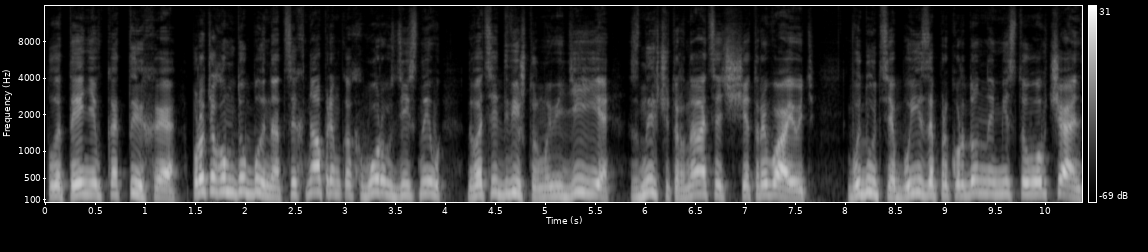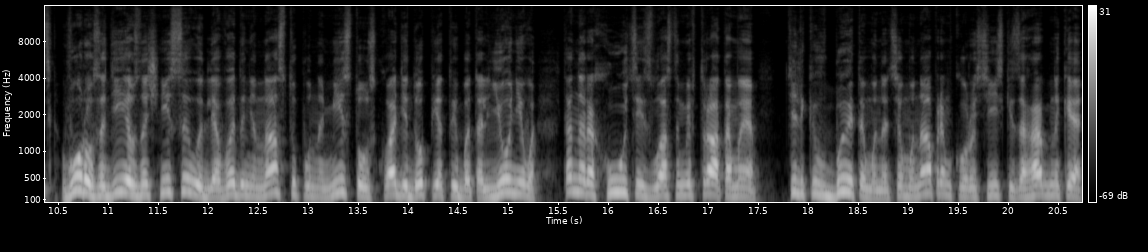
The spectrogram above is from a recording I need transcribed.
Плетенівка, Тихе. Протягом доби на цих напрямках ворог здійснив 22 штурмові дії, з них 14 ще тривають. Ведуться бої за прикордонне місто Вовчанськ. Ворог задіяв значні сили для ведення наступу на місто у складі до п'яти батальйонів та не рахується із власними втратами. Тільки вбитими на цьому напрямку російські загарбники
